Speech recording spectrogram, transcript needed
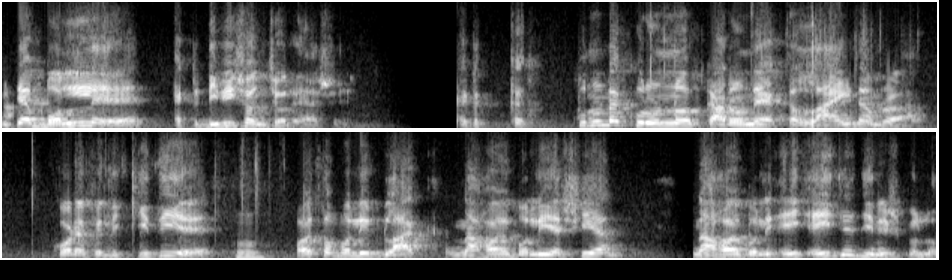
এটা বললে একটা ডিভিশন চলে আসে। একটা কোনো না কোনো কারণে একটা লাইন আমরা করে ফেলি কি দিয়ে? হয়তো বলি ব্ল্যাক না হয় বলি এশিয়ান না হয় বলি এই এই যে জিনিসগুলো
